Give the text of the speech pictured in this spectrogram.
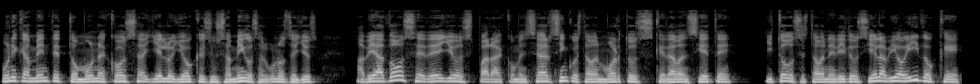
únicamente tomó una cosa y él oyó que sus amigos, algunos de ellos, había doce de ellos para comenzar, cinco estaban muertos, quedaban siete y todos estaban heridos. Y él había oído que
